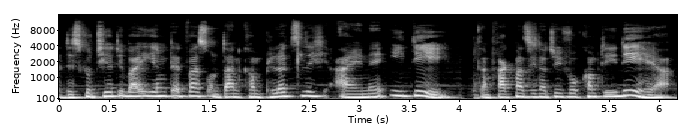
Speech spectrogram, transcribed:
diskutiert über irgendetwas und dann kommt plötzlich eine Idee. Dann fragt man sich natürlich, wo kommt die Idee her?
